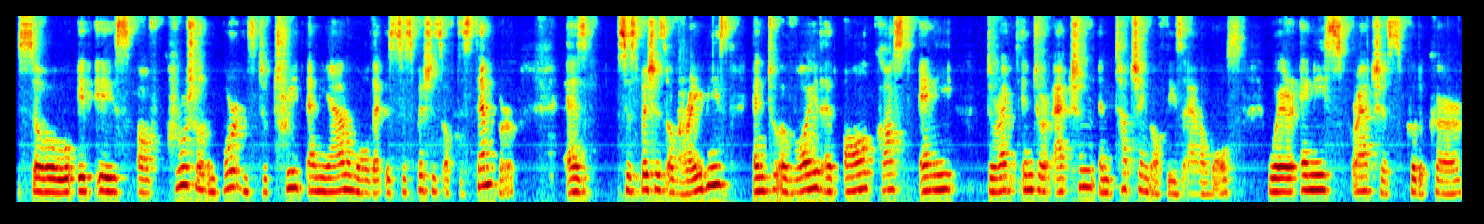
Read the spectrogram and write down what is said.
So it is of crucial importance to treat any animal that is suspicious of distemper as suspicious of rabies and to avoid at all costs any direct interaction and touching of these animals where any scratches could occur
